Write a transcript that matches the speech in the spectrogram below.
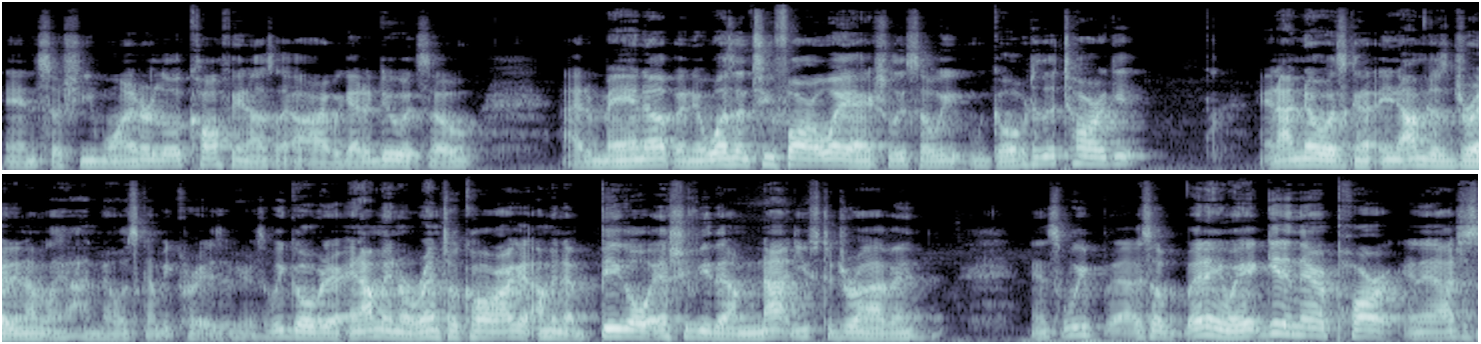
and so she wanted her little coffee, and I was like, "All right, we got to do it." So I had a man up, and it wasn't too far away actually. So we, we go over to the Target. And I know it's gonna, you know, I'm just dreading. I'm like, I know it's gonna be crazy up here. So we go over there, and I'm in a rental car. I got, I'm in a big old SUV that I'm not used to driving. And so we, uh, so but anyway, get in there and park, and then I just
